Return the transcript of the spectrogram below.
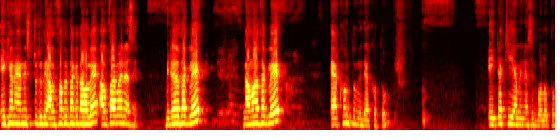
এখানে এনএস টু যদি আলফাতে থাকে, তাহলে আলফা অ্যামিনো অ্যাসিড। বিটাতে থাকলে? গামা থাকলে? এখন তুমি দেখো তো, এইটা কি অ্যামিনো অ্যাসিড বলো তো?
